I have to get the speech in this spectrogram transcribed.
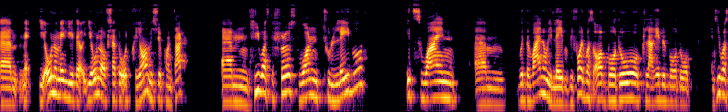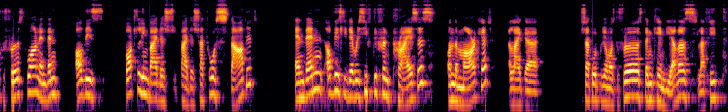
Um, the owner, mainly the, the owner of Chateau Haut-Brion, Monsieur Pontac, um, he was the first one to label its wine um, with the winery label. Before it was all Bordeaux, Claret de Bordeaux, and he was the first one. And then all these bottling by the by the chateau started, and then obviously they received different prices on the market like uh, Chateau Haut-Brion was the first, then came the others, Lafite,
